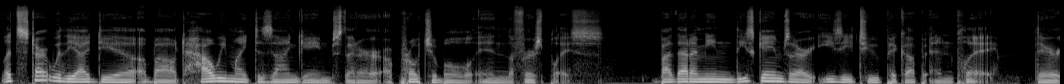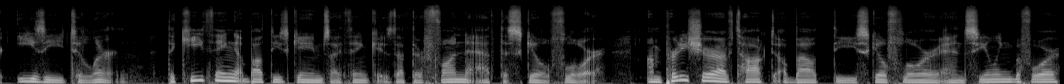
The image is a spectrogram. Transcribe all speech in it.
Let's start with the idea about how we might design games that are approachable in the first place. By that I mean these games are easy to pick up and play. They're easy to learn. The key thing about these games, I think, is that they're fun at the skill floor. I'm pretty sure I've talked about the skill floor and ceiling before,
